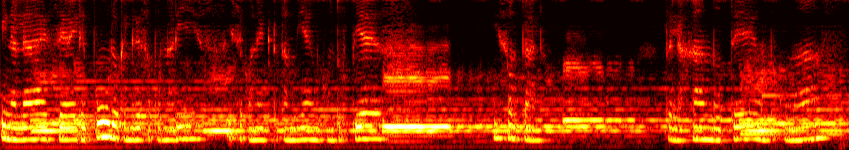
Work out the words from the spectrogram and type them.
Inhala ese aire puro que ingresa por nariz y se conecta también con tus pies y soltalo, relajándote un poco más,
